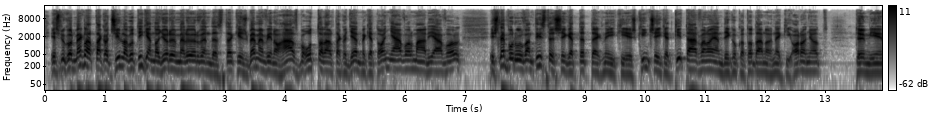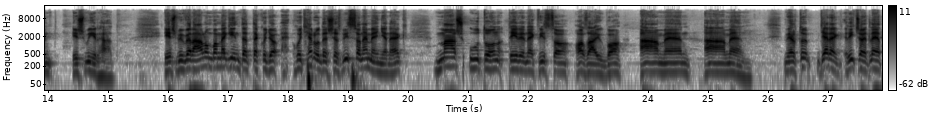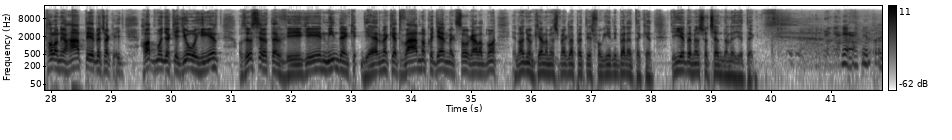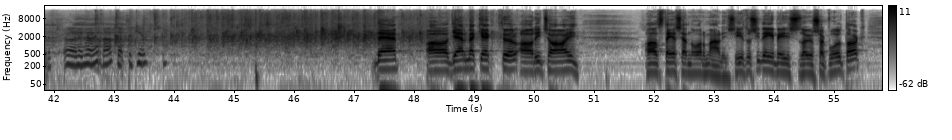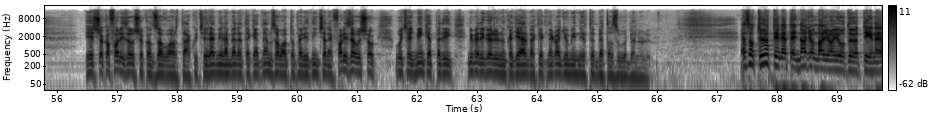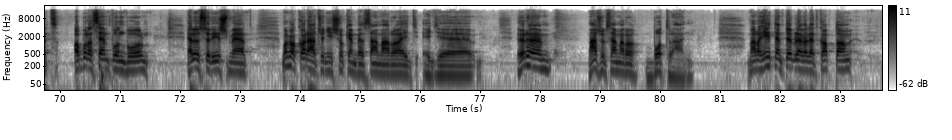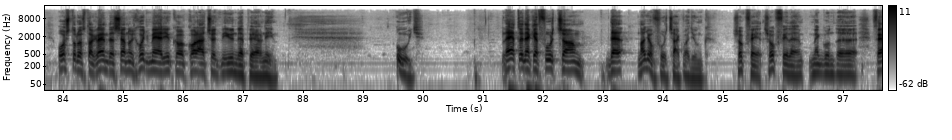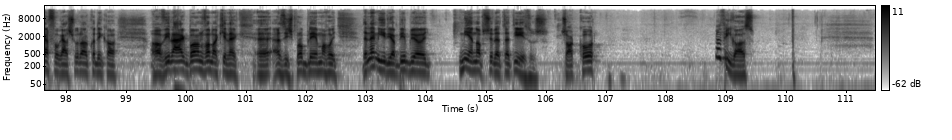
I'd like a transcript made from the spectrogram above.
És mikor meglátták a csillagot, igen nagy örömmel örvendeztek, és bemenvén a házba, ott találták a gyermeket anyjával, Máriával, és leborulván tisztességet tettek néki, és kincséket kitárván ajándékokat adának neki aranyat, tömjént és mirhát. És mivel álomban megintettek, hogy, a, hogy Herodeshez vissza ne menjenek, más úton térjenek vissza hazájukba, Ámen, ámen. Mivel több gyerek, Richard lehet hallani a háttérbe, csak egy, hadd mondjak egy jó hírt, az összevetel végén minden gyermeket várnak a gyermekszolgálatban, egy nagyon kellemes meglepetés fog érni benneteket. Úgyhogy érdemes, ha csendben legyetek. De a gyermekektől a Ricsaj az teljesen normális. Jézus idejében is zajosak voltak, és csak a farizeusokat zavarták, úgyhogy remélem benneteket nem zavartok, mert itt nincsenek farizeusok, úgyhogy minket pedig, mi pedig örülünk a gyermekeknek, adjon minél többet az Úr belőlük. Ez a történet egy nagyon-nagyon jó történet, abból a szempontból először is, mert maga a karácsony is sok ember számára egy, egy öröm, mások számára botrány. Már a héten több levelet kaptam, ostoroztak rendesen, hogy hogy merjük a karácsonyt mi ünnepelni. Úgy. Lehet, hogy neked furcsa, de nagyon furcsák vagyunk. Sokféle, sokféle meggond, felfogás uralkodik a, a világban. Van, akinek ez is probléma, hogy de nem írja a Biblia, hogy milyen nap született Jézus. És akkor? Ez igaz.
